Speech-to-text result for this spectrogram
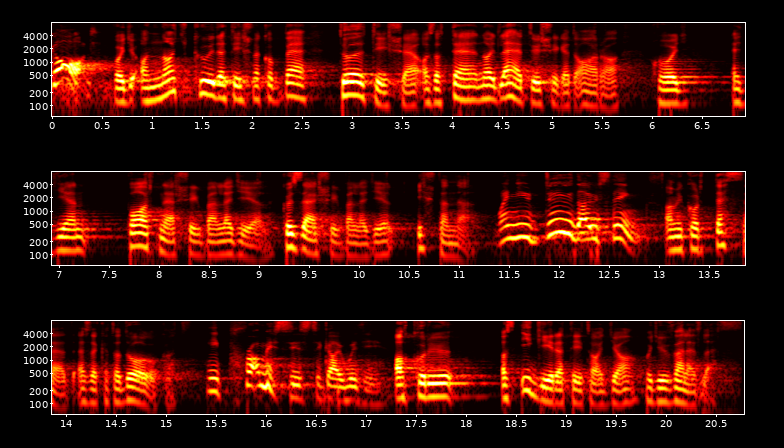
God. hogy a nagy küldetésnek a betöltése az a te nagy lehetőséged arra, hogy egy ilyen partnerségben legyél, közelségben legyél Istennel. When you do those things, Amikor teszed ezeket a dolgokat, he promises to go with you. akkor ő az ígéretét adja, hogy ő veled lesz.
